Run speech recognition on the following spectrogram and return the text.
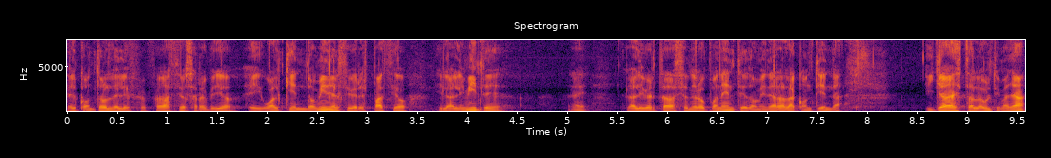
el control del ciberespacio se repitió, e igual quien domine el ciberespacio y la limite, ¿eh? la libertad de acción del oponente dominará la contienda y ya esta es la última ya,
